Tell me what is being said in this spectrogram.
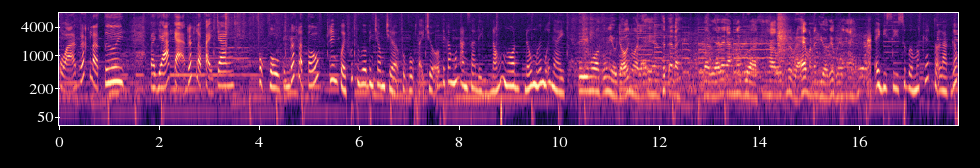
quả rất là tươi và giá cả rất là phải chăng phục vụ cũng rất là tốt. Riêng quầy food tour bên trong chợ phục vụ tại chỗ với các món ăn gia đình nóng ngon, nấu mới mỗi ngày. Đi mua cũng nhiều chỗ nhưng mà lại thích ở đây. Bởi vì ở đây ăn nó vừa nó rẻ mà nó vừa cái việc ăn. ABC Supermarket tọa lạc góc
